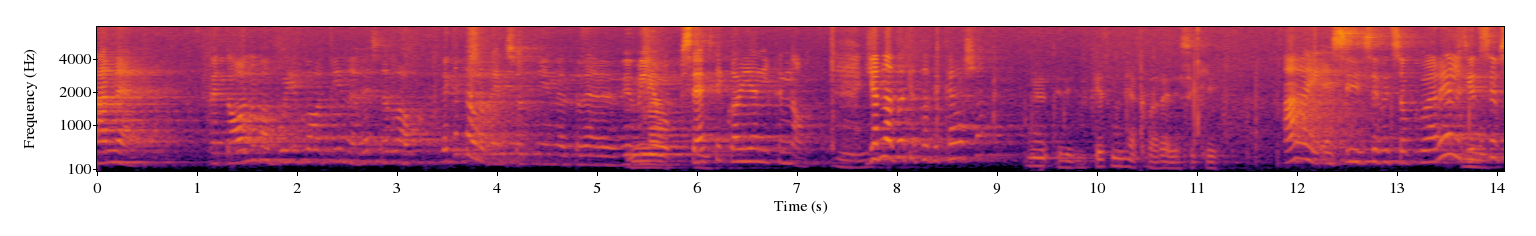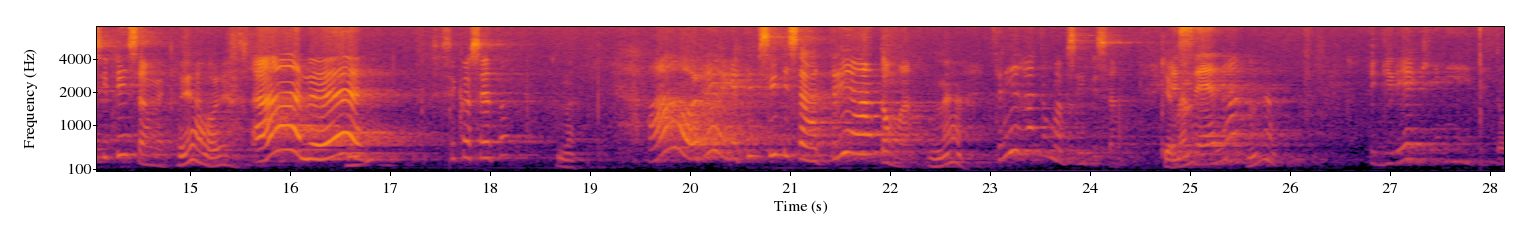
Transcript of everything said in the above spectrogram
α, ναι. Με το όνομα που είπα ότι είναι, δες εδώ. Δεν καταλαβαίνεις ότι είναι ε, βιβλίο Ναι. ψεύτικο ή αληθινό. Για να δω και τα δικά σου. Είναι οι δικές μου είναι οι ακβαρέλες εκεί. Α, εσύ είσαι με τις ακουαρέλες, γιατί σε ψηφίσαμε. Ναι, ωραία. Α, ναι. Σήκωσέ το. Ναι. Α, ωραία, γιατί ψήφισα τρία άτομα. Ναι. Τρία άτομα ψήφισα. Και εμένα; Εσένα, Ναι. την κυρία εκείνη με, το,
